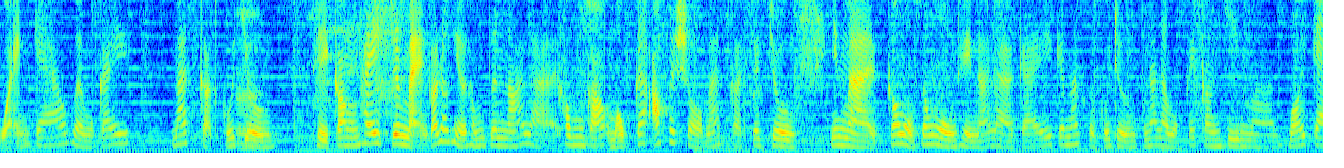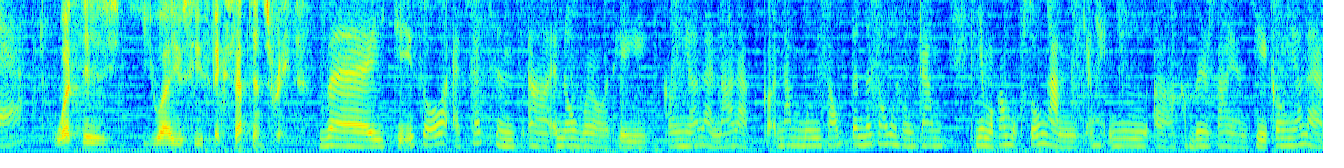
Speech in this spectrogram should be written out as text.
quảng cáo về một cái mascot của trường. Thì con thấy trên mạng có rất nhiều thông tin nói là không có một cái official mascot cho trường. Nhưng mà có một số nguồn thì nói là cái cái mascot của trường nó là một cái con chim ờ, bói cá What is UIUC's acceptance rate? về chỉ số acceptance uh, in overall thì con nhớ là nó là cỡ 56 đến đến 60 phần trăm nhưng mà có một số ngành chẳng hạn như uh, computer science thì con nhớ là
